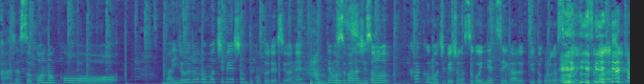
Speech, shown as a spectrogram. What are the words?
か。じゃあそこのこうまあいろいろなモチベーションってことですよね。でも素晴らしい。その各モチベーションがすごい熱意があるっていうところがすごい素晴らしいです。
